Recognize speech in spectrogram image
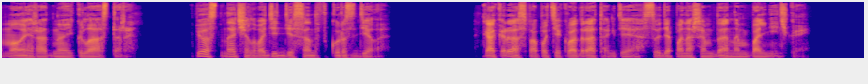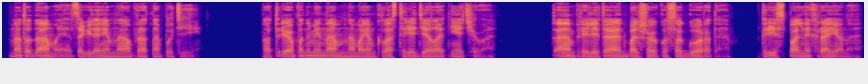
Мой родной кластер. Пес начал водить десант в курс дела. Как раз по пути квадрата, где, судя по нашим данным, больничка. Но туда мы заглянем на обратном пути. Потрепанными нам на моем кластере делать нечего. Там прилетает большой кусок города, три спальных района.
